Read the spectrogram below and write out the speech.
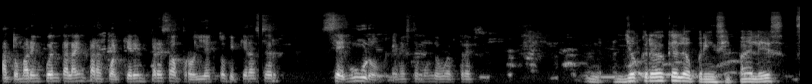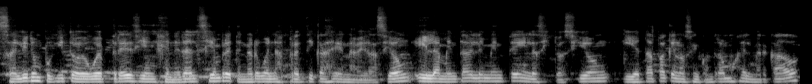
a tomar en cuenta, Line, para cualquier empresa o proyecto que quiera ser seguro en este mundo Web3? Yo creo que lo principal es salir un poquito de Web3 y en general siempre tener buenas prácticas de navegación y lamentablemente en la situación y etapa que nos encontramos en el mercado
